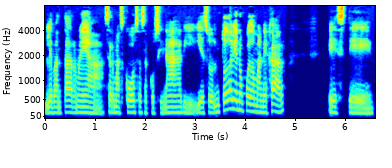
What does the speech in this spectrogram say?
levantarme a hacer más cosas, a cocinar y, eso. Todavía no puedo manejar, este,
